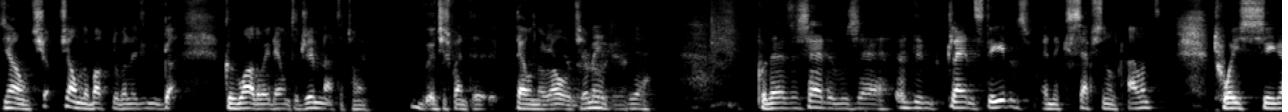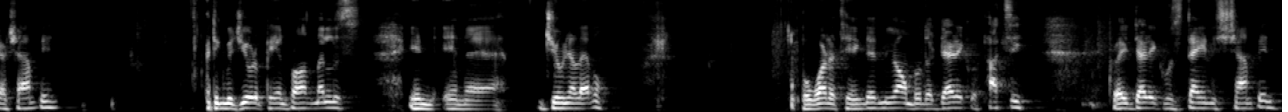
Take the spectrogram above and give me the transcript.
you know show, show him the box club. And I didn't go, go all the way down to Drimnagh at the time. I just went to, down the Yeah, road. down do the you know road, I mean? yeah. Yeah. But as I said, it was uh, Glenn Stevens, an exceptional talent, twice senior champion. I think he was European bronze medalist in in uh, junior level. But what a thing! Then my own brother Derek with Patsy, right? Derek was Danish champion,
